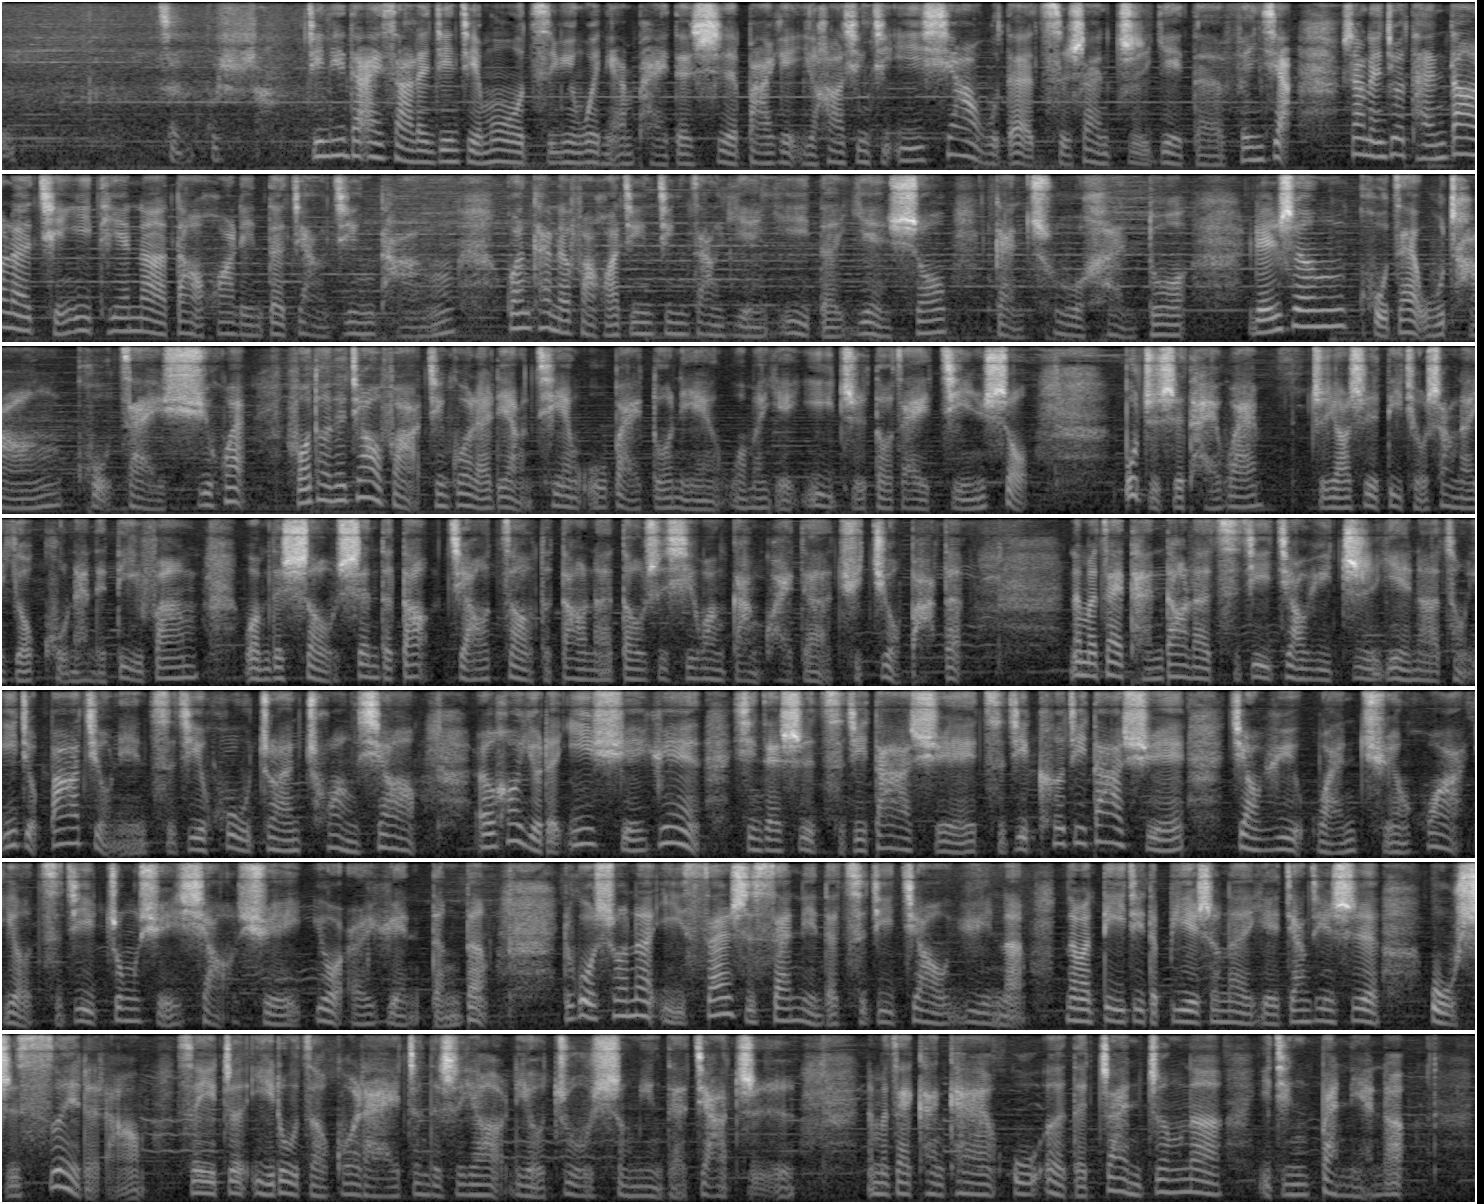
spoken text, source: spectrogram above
真不少。今天的《爱洒人间》节目，慈云为你安排的是八月一号星期一下午的慈善之夜的分享。上人就谈到了前一天呢，到花莲的讲经堂观看了《法华经》经藏演义的验收，感触很多。人生苦在无常，苦在虚幻。佛陀的教法经过了两千五百多年，我们也一直都在谨守，不只是台湾。只要是地球上呢有苦难的地方，我们的手伸得到，脚走得到呢，都是希望赶快的去救拔的。那么，在谈到了慈济教育置业呢，从一九八九年慈济护专创校，而后有的医学院，现在是慈济大学、慈济科技大学，教育完全化，有慈济中学、小学、幼儿园等等。如果说呢，以三十三年的慈济教育呢，那么第一届的毕业生呢，也将近是五十岁了，然后，所以这一路走过来，真的是要留住生命的价值。那么再看看乌俄的战争呢，已经半年了。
